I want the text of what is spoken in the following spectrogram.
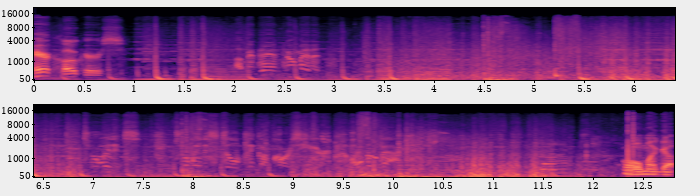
hear cloakers. I'll be there in two minutes. Two minutes. Two minutes till a pickup car's here. Hold them back. Oh my god.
